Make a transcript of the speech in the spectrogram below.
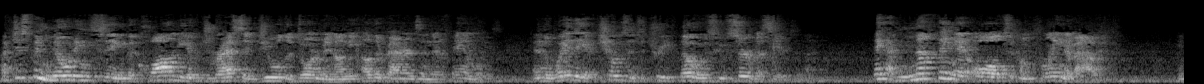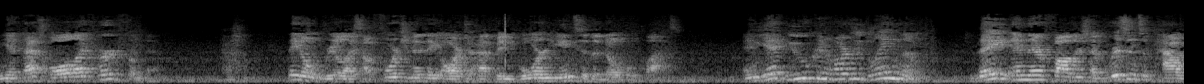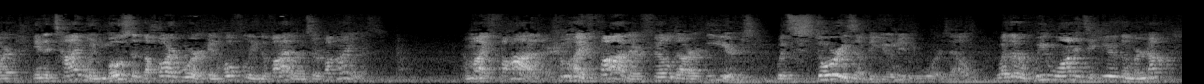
I've just been noticing the quality of dress and jeweled adornment on the other barons and their families, and the way they have chosen to treat those who serve us here tonight. They have nothing at all to complain about, and yet that's all I've heard from them. They don't realize how fortunate they are to have been born into the noble class. And yet you can hardly blame them. They and their fathers have risen to power in a time when most of the hard work and hopefully the violence are behind us. And my father, my father filled our ears with stories of the Unity Wars, Eld, whether we wanted to hear them or not.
